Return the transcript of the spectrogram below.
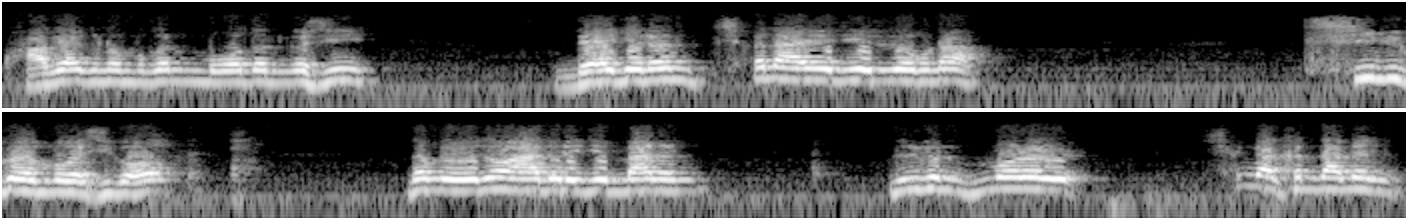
과거 그놈은 모든 것이 내게는 천하의 일로구나. 집이고 무엇이고, 너무 여동 아들이지만은 늙은 부모를 생각한다면,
